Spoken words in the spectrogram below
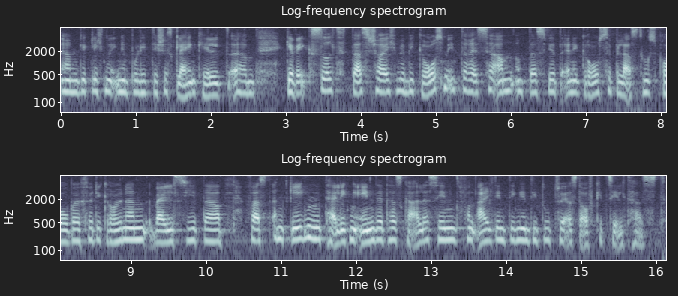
wirklich nur innenpolitisches Kleingeld ähm, gewechselt? Das schaue ich mir mit großem Interesse an und das wird eine große Belastungsprobe für die Grünen, weil sie da fast am gegenteiligen Ende der Skala sind von all den Dingen, die du zuerst aufgezählt hast.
